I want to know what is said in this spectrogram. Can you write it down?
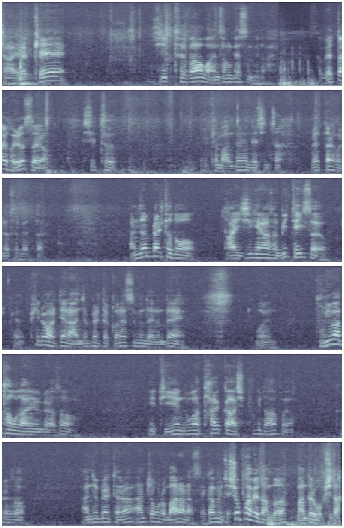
자 이렇게 시트가 완성됐습니다. 몇 달 걸렸어요? 시트. 이렇게 만드는데 진짜 몇 달 걸렸어요 몇달? 안전벨트도 다 이식해놔서 밑에 있어요. 필요할 때는 안전벨트 꺼내 쓰면 되는데 뭐 불이만 타고 다니는 거라서 이 뒤에 누가 탈까 싶기도 하고요. 그래서 안전벨트는 안쪽으로 말아놨어요. 그러면 이제 쇼파베도 한번 만들어 봅시다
